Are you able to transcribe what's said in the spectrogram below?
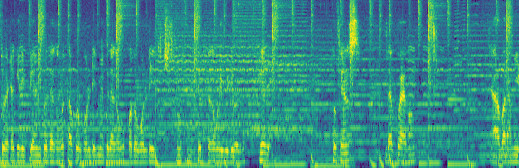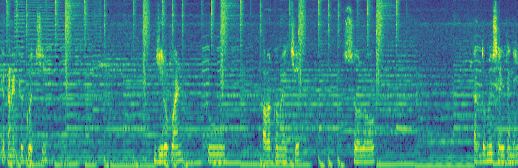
তো এটাকে রিপেয়ারিং করে দেখাবো, তারপর ভোল্টেজ মেপে দেখাবো, কত ভোল্টেজ সমস্ত দেখাবো এই ভিডিওতে ঠিক আছে? তো ফ্রেন্ডস দেখো এখন, আবার আমি এটা কানেক্টেড করছি। জিরো পয়েন্ট টু আবার কমে যাচ্ছে। ষোলো একদমই সেলটা নেই।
